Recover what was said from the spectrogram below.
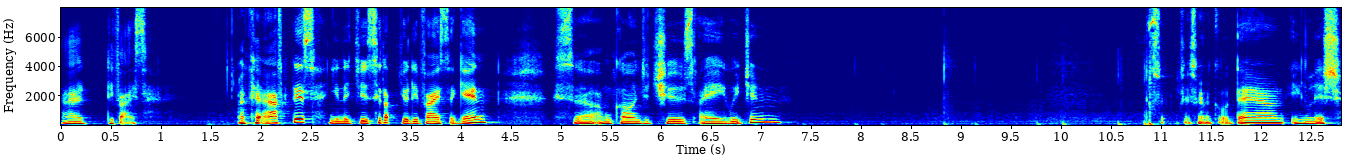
uh, device. Okay, after this, you need to set up your device again. So I'm going to choose a region. So I'm just going to go down, English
